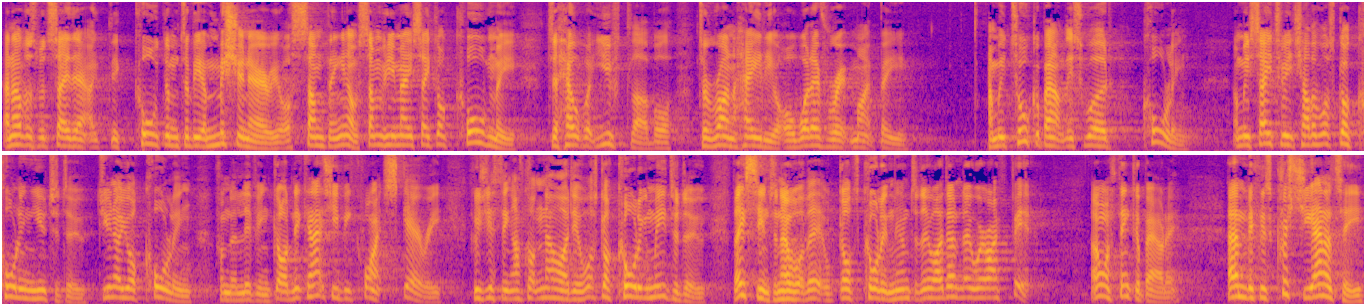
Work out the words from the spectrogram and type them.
And others would say that they called them to be a missionary or something else. Some of you may say, God called me to help at youth club or to run Haley or whatever it might be. And we talk about this word calling. And we say to each other, What's God calling you to do? Do you know your calling from the living God? And it can actually be quite scary because you think, I've got no idea. What's God calling me to do? They seem to know what God's calling them to do. I don't know where I fit. I want to think about it. Um, because Christianity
